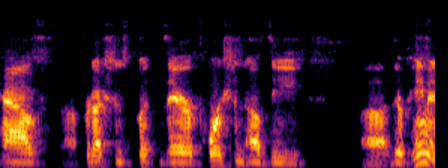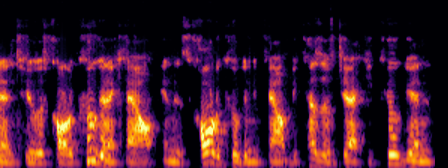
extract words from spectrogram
have uh, productions put their portion of the uh, their payment into is called a Coogan account, and it's called a Coogan account because of Jackie Coogan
